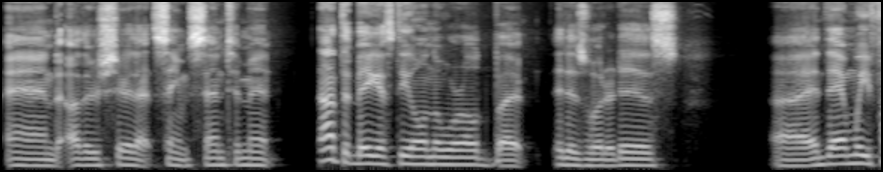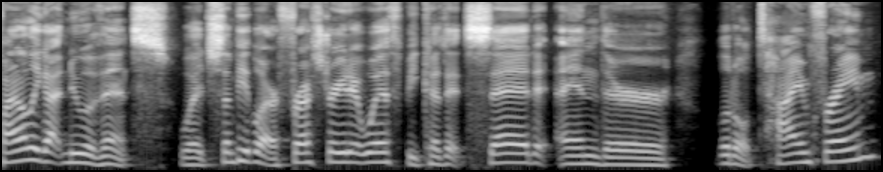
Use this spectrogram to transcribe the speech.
and others share that same sentiment. Not the biggest deal in the world, but it is what it is. Uh, and then we finally got new events, which some people are frustrated with because it said in their little time frame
